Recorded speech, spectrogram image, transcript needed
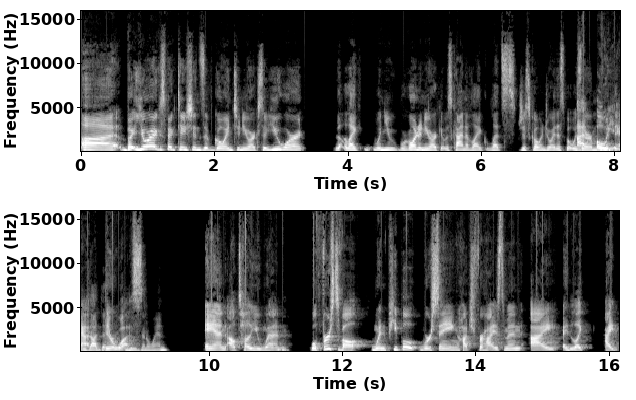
Uh, but your expectations of going to New York. So you weren't like when you were going to New York, it was kind of like, let's just go enjoy this. But was there a oh, moment that you thought that there was. was going to win? And I'll tell you when. Well, first of all, when people were saying Hutch for Heisman, I, I like I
